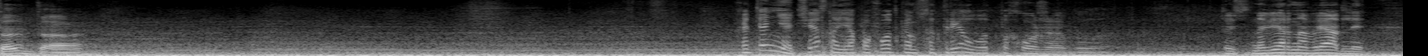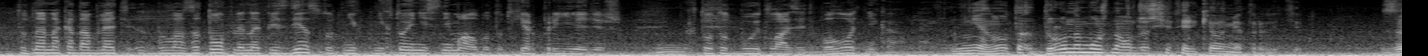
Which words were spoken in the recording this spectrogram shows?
Это да. Хотя нет, честно, я по фоткам смотрел, вот похожее было. То есть, наверное, вряд ли. Тут, наверное, когда, блядь, было затоплено пиздец, тут ник- никто и не снимал, бы тут хер приедешь. Кто тут будет лазить в болотниках, блядь? Не, ну та- дрона можно, он же 4 километра летит. За,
